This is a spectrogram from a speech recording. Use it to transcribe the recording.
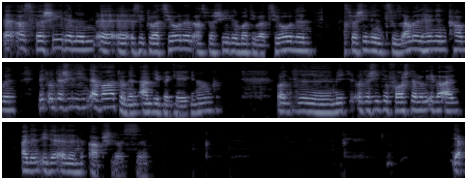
äh, aus verschiedenen äh, äh, Situationen, aus verschiedenen Motivationen, aus verschiedenen Zusammenhängen kommen, mit unterschiedlichen Erwartungen an die Begegnung und äh, mit unterschiedlichen Vorstellungen über ein, einen ideellen Abschluss. Ja,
